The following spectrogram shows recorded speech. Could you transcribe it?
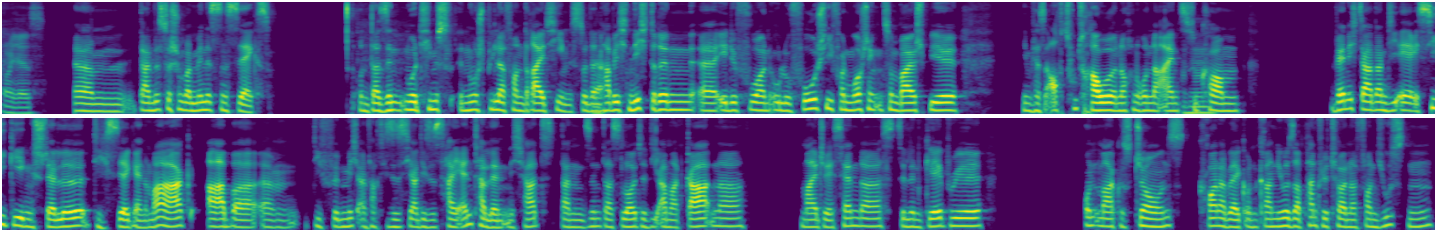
Oh yes. Ähm, dann bist du schon bei mindestens 6. Und da sind nur Teams nur Spieler von 3 Teams. So, dann Ja. habe ich nicht drin, äh, Ejiofor Olufoshi von Washington zum Beispiel, dem ich das auch zutraue, noch in Runde 1 zu Mhm. kommen. Wenn ich da dann die AAC gegenstelle, die ich sehr gerne mag, aber, ähm, die für mich einfach dieses Jahr dieses High-End-Talent nicht hat, dann sind das Leute wie Ahmad Gardner, Myjai Sanders, Dillon Gabriel und Marcus Jones, Cornerback und grandioser Punt-Returner von Houston.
